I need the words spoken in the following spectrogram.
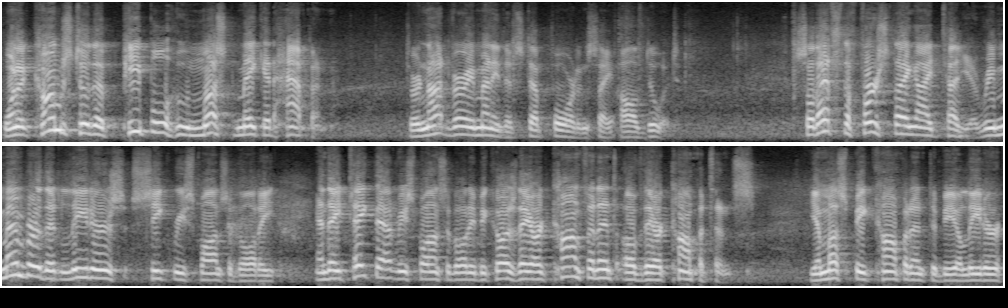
when it comes to the people who must make it happen, there are not very many that step forward and say, I'll do it. So that's the first thing I tell you. Remember that leaders seek responsibility and they take that responsibility because they are confident of their competence. You must be competent to be a leader.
